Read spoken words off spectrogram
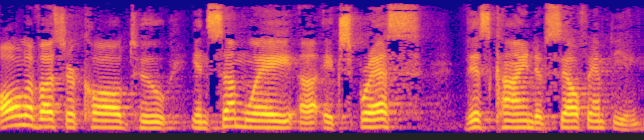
all of us are called to, in some way, uh, express this kind of self emptying.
